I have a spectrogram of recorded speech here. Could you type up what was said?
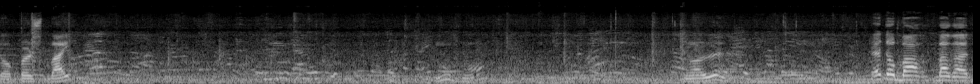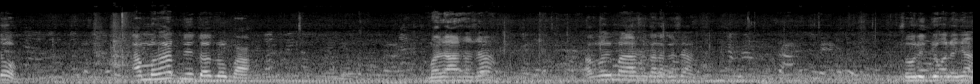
So first bite. Mm, no? Grabe. Ito bag baga to. Ang masarap dito ito ba? Malasa siya. Ang malasa talaga siya. Solid yung ano niya.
